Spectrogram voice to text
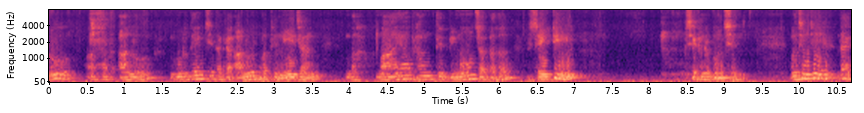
রু অর্থাৎ আলো, গুরুদেব যে তাকে আলোর পথে নিয়ে যান, বা মায়া ভ্রান্তি বিমোচক, সেইটি সেখানে বলছেন। বলছেন যে, দেখ,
